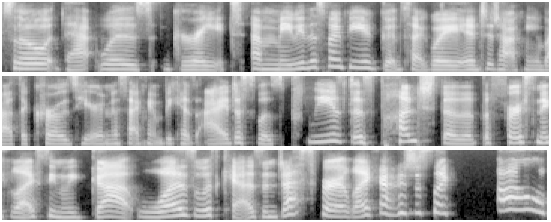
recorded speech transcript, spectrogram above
So that was great. Um, maybe this might be a good segue into talking about the crows here in a second because I just was pleased as punch though that the first Nikolai scene we got was with Kaz and Jesper. Like I was just like, oh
